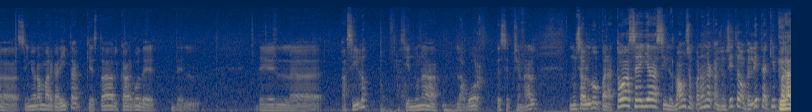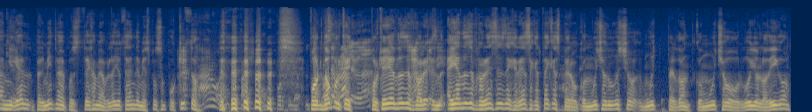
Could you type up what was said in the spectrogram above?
ah, señora Margarita, que está al cargo de, del, del ah, asilo, haciendo una labor excepcional. Un saludo para todas ellas y les vamos a poner una cancioncita, don Felipe, aquí para Mira, que- Miguel, permíteme, pues déjame hablar yo también de mi esposa un poquito. Claro, eh, para- para- porque, Por, no, porque, porque ella no es de Claro Flore- que sí. ella no es de Florencia, es de Jerez, Zacatecas, pero con mucho orgullo, muy, perdón, con mucho orgullo lo digo.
